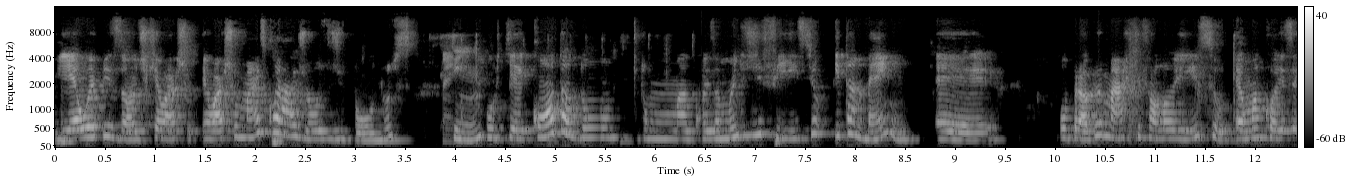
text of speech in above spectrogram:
E é o episódio que eu acho, eu acho o mais corajoso de todos. Sim. Porque conta de, de uma coisa muito difícil e também é, o próprio Mark falou isso, é uma coisa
